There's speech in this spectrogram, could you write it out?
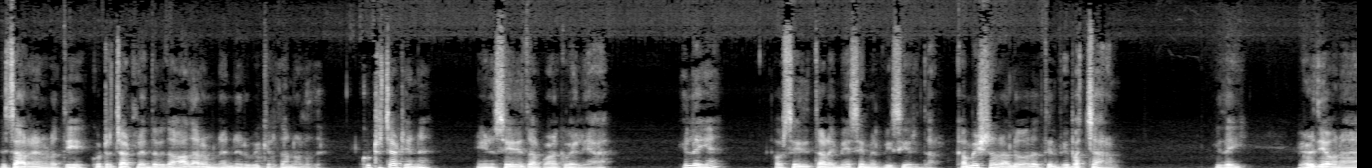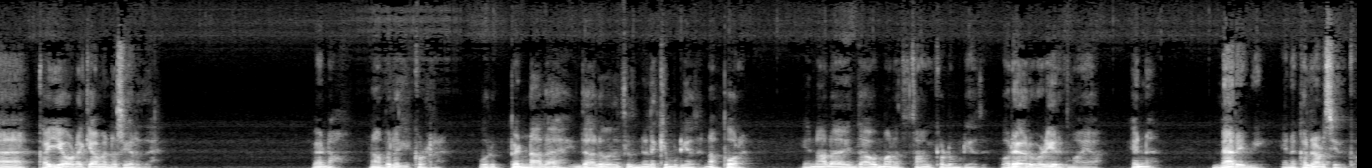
விசாரணை நடத்தி குற்றச்சாட்டில் எந்தவித ஆதாரம் இல்லைன்னு நிரூபிக்கிறது தான் நல்லது. குற்றச்சாட்டு என்ன? நீ செய்தித்தாள் பழக்கவே இல்லையா? இல்லையே அவர் செய்தித்தாளை மேசை மேல் வீசி எறிந்தார். கமிஷனர் அலுவலகத்தில் விபச்சாரம். இதை எழுதியவனை கையை உடைக்காமல் என்ன செய்கிறது வேண்டாம் நான் விலகிக்கொள்கிறேன் ஒரு பெண்ணால் இந்த அலுவலகத்தில் நிலைக்க முடியாது. நான் போகிறேன் என்னால் இந்த அவமானத்தை தாங்கிக் கொள்ள முடியாது. ஒரே ஒரு வழி இருக்கு மாயா என்ன? மேரி மீ என்னை கல்யாணம் செய்துக்கோ.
